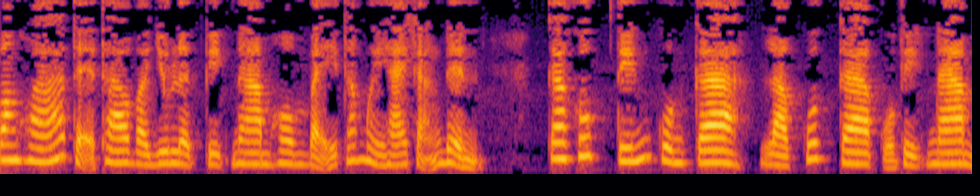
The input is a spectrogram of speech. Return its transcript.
Văn hóa, Thể thao và Du lịch Việt Nam hôm 7 tháng 12 khẳng định ca khúc Tiến quân ca là quốc ca của Việt Nam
